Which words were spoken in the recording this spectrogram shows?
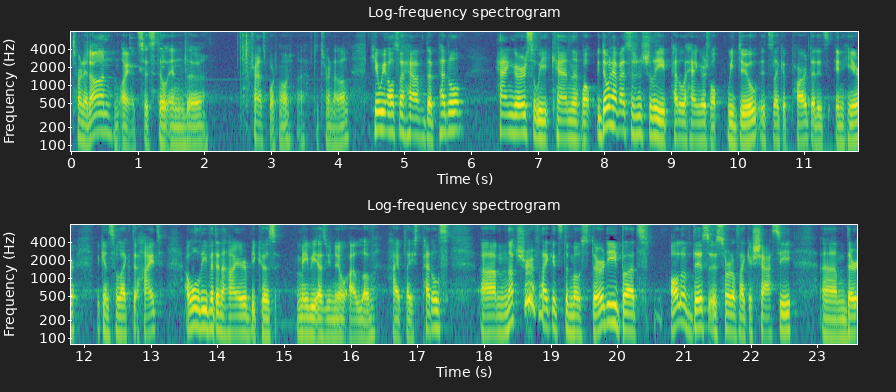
turn it on. Oh yeah, it's, it's still in the transport mode. I have to turn that on. Here we also have the pedal hangers. We can, well, we don't have essentially pedal hangers. Well, we do. It's like a part that is in here. We can select the height. I will leave it in higher because maybe as you know, I love high placed pedals. Um, not sure if like it's the most sturdy, but all of this is sort of like a chassis um, there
